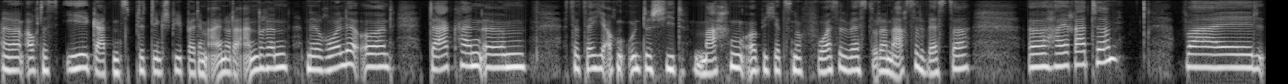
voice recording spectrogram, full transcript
äh, auch das Ehegattensplitting spielt bei dem einen oder anderen eine Rolle und da kann ähm, es tatsächlich auch einen Unterschied machen, ob ich jetzt noch vor Silvester oder nach Silvester äh, heirate, weil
